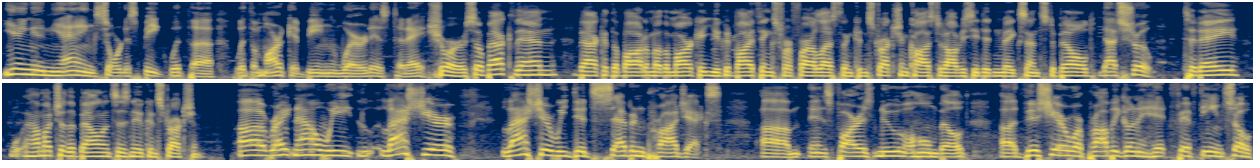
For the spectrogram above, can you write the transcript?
yin and yang, so to speak, with the with the market being where it is today. Sure. So back then, back at the bottom of the market, you could buy things for far less than construction cost. It obviously didn't make sense to build. That's true. Today, how much of the balance is new construction? Uh, right now, we last year, last year we did seven projects um, as far as new home build. Uh, this year, we're probably going to hit 15. So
